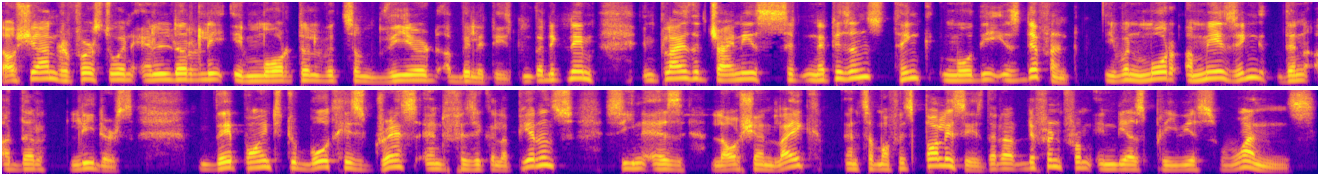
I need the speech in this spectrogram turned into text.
Laoxian refers to an elderly immortal with some weird abilities. The nickname implies that Chinese netizens think Modi is different, even more amazing than other leaders. They point to both his dress and physical appearance, seen as Laoxian like, and some of his policies that are different from India's previous ones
